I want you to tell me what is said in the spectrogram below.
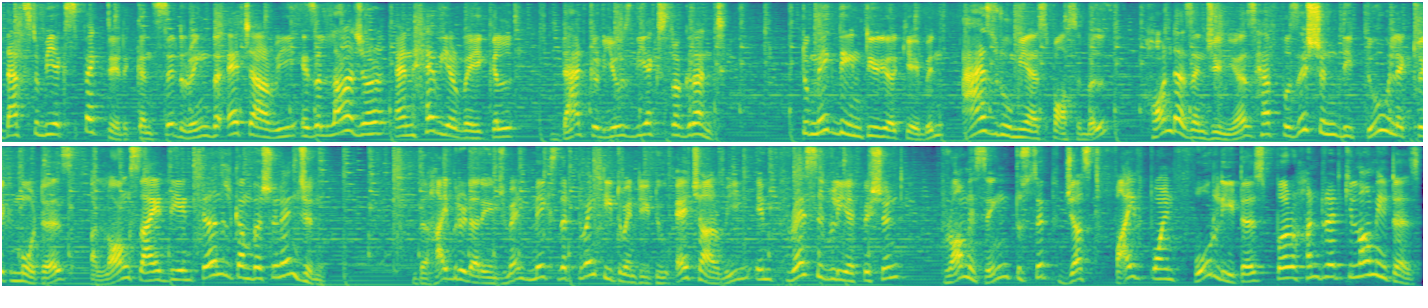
that's to be expected considering the HRV is a larger and heavier vehicle that could use the extra grunt. To make the interior cabin as roomy as possible, Honda's engineers have positioned the two electric motors alongside the internal combustion engine. The hybrid arrangement makes the 2022 HRV impressively efficient, promising to sip just 5.4 liters per 100 kilometers,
